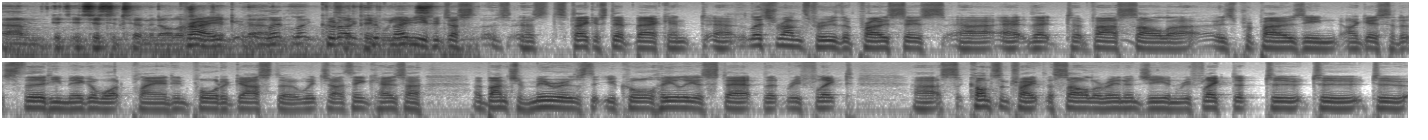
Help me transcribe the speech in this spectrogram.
um, it, it's just a terminology. Craig, that, um, let, let, could I, could, maybe use. you could just uh, take a step back and uh, let's run through the process uh, that Vast Solar is proposing. I guess at its 30 megawatt plant in Port Augusta, which I think has a, a bunch of mirrors that you call heliostat that reflect. Uh, concentrate the solar energy and reflect it to to to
